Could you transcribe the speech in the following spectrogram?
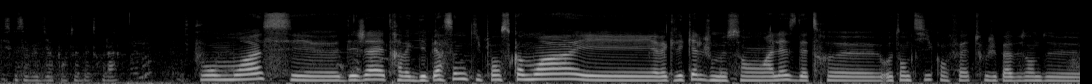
Qu'est-ce que ça veut dire pour toi d'être là? Pour moi, c'est euh, déjà être avec des personnes qui pensent comme moi et avec lesquelles je me sens à l'aise d'être euh, authentique en fait, où j'ai pas besoin de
